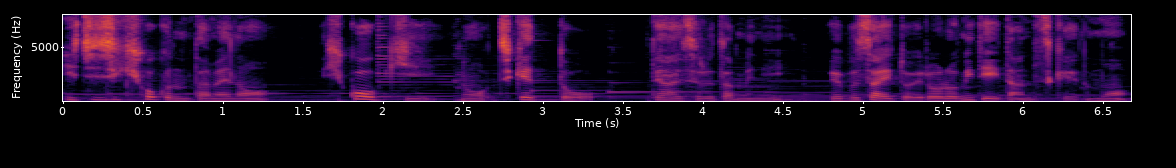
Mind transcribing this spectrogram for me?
一時帰国のための飛行機のチケットを手配するためにウェブサイトをいろいろ見ていたんですけれども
